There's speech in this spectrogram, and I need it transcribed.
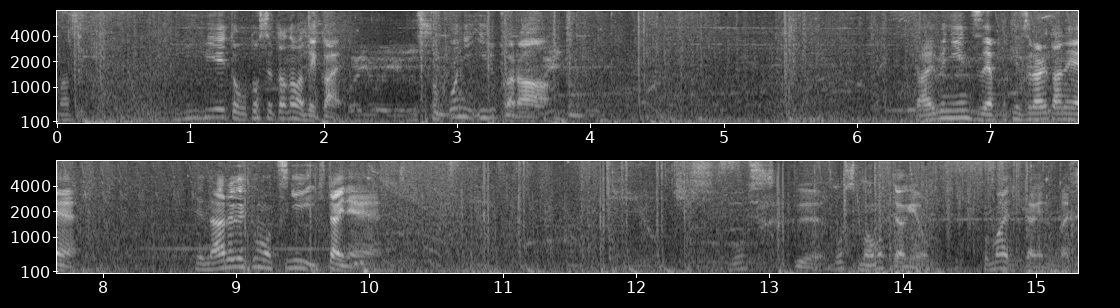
まず BB8 落とせたのはでかい。そこにいるからだいぶ人数やっぱ削られたねでなるべくもう次行きたいね。ボスクボスク守ってあげよう。こ前で来てあげるの大切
